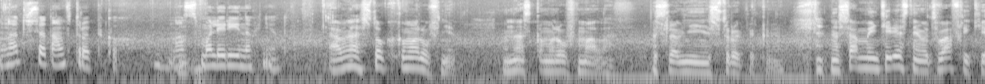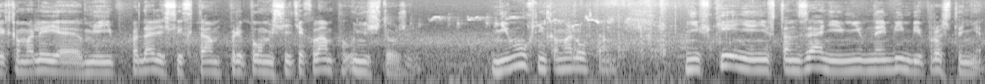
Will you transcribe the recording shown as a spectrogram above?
Ну, это все там в тропиках. У нас малярийных нет. А у нас столько комаров нет. У нас комаров мало по сравнению с тропиками. Но самое интересное, вот в Африке комары мне не попадались, их там при помощи этих ламп уничтожили. Ни мух, ни комаров там. Ни в Кении, ни в Танзании, ни в Намибии просто нет.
